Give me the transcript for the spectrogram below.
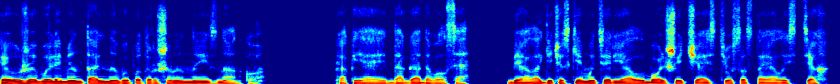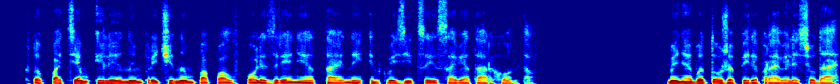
и уже были ментально выпотрошены наизнанку. Как я и догадывался, биологический материал большей частью состоял из тех, кто по тем или иным причинам попал в поле зрения тайной инквизиции Совета Архонтов. Меня бы тоже переправили сюда,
